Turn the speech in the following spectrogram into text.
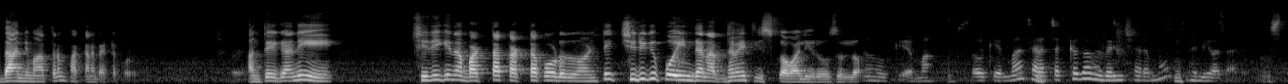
దాన్ని మాత్రం పక్కన పెట్టకూడదు. అంతేగాని చిరిగిన బట్ట కట్టకూడదు అంటే చిరిగిపోయిందని అర్థమే తీసుకోవాలి ఈ రోజుల్లో. ఓకే అమ్మా. ఓకే అమ్మా. చాలా చక్కగా వివరించారమ్మా. ధన్యవాదాలు. నమస్తే.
